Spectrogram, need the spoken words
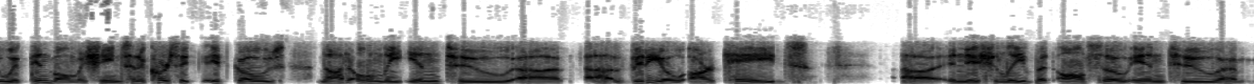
with pinball machines, and of course it it goes not only into uh, uh, video arcades uh, initially, but also into um,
